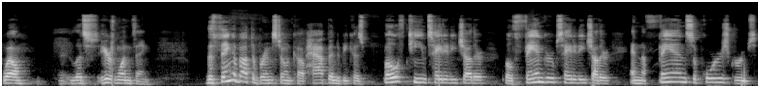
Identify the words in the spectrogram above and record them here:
well, let's. Here's one thing: the thing about the Brimstone Cup happened because both teams hated each other, both fan groups hated each other, and the fan supporters groups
